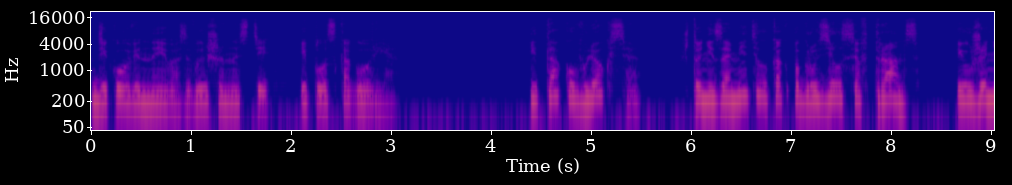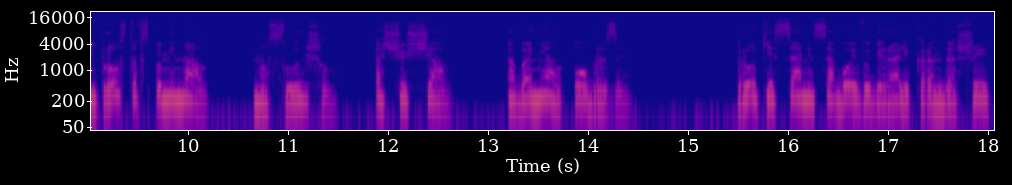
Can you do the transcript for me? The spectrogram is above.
диковинные возвышенности и плоскогорья. И так увлекся, что не заметил, как погрузился в транс и уже не просто вспоминал, но слышал, ощущал, обонял образы. Руки сами собой выбирали карандаши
